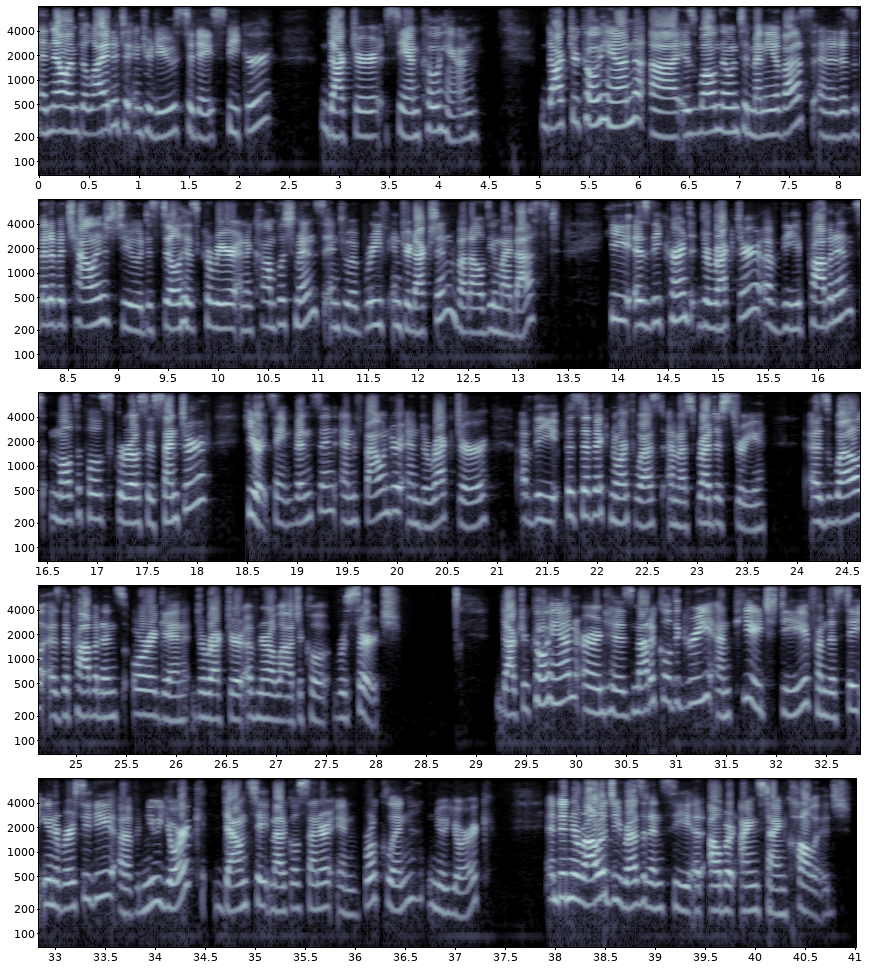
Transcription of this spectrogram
And now I'm delighted to introduce today's speaker, Dr. Stan Cohan. Dr. Cohan uh, is well known to many of us, and it is a bit of a challenge to distill his career and accomplishments into a brief introduction, but I'll do my best. He is the current director of the Providence Multiple Sclerosis Center here at St. Vincent and founder and director of the Pacific Northwest MS Registry, as well as the Providence, Oregon Director of Neurological Research. Dr. Cohan earned his medical degree and PhD from the State University of New York, Downstate Medical Center in Brooklyn, New York, and did neurology residency at Albert Einstein College.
